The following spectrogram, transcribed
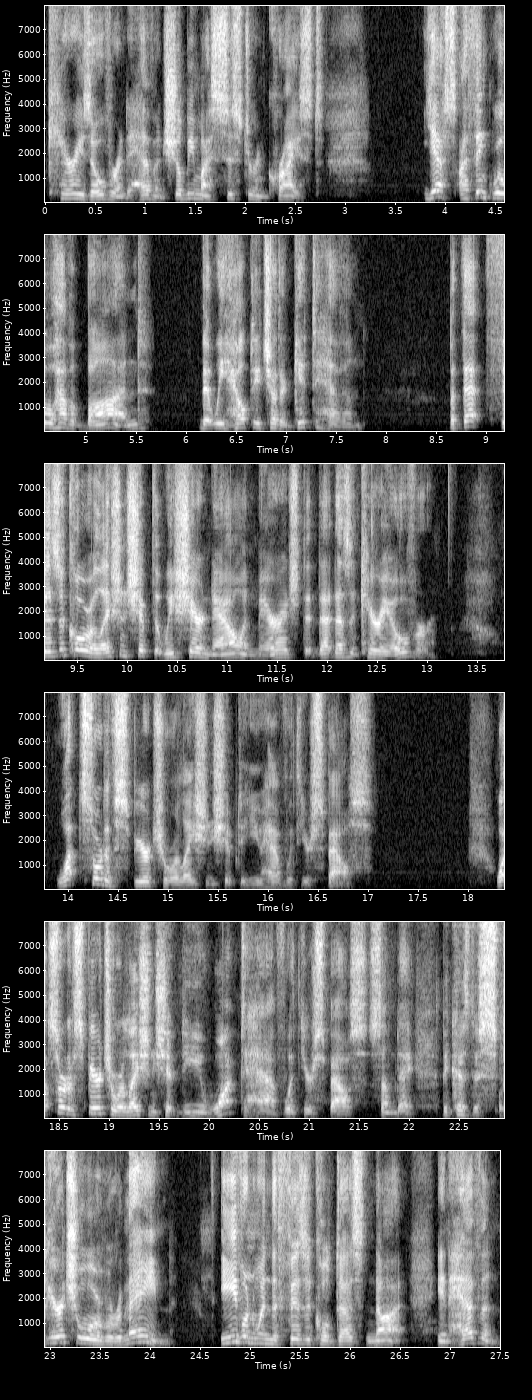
carries over into heaven. She'll be my sister in christ. Yes i think we will have a bond that we helped each other get to heaven but that physical relationship that we share now in marriage that, that doesn't carry over. What sort of spiritual relationship do you have with your spouse what sort of spiritual relationship do you want to have with your spouse someday? Because the spiritual will remain even when the physical does not. In heaven,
